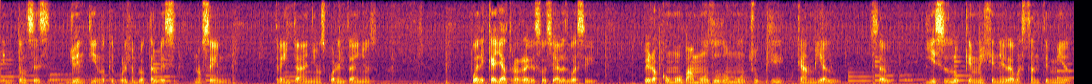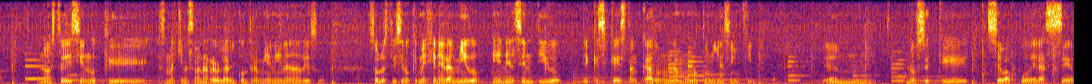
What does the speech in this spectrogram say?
Entonces yo entiendo que, por ejemplo, tal vez, no sé, en 30 años, 40 años, puede que haya otras redes sociales o así. Pero como vamos, dudo mucho que cambie algo, ¿sabes? Y eso es lo que me genera bastante miedo. No estoy diciendo que las máquinas se van a rebelar en contra mía ni nada de eso. Solo estoy diciendo que me genera miedo en el sentido de que se quede estancado en una monotonía sin fin. Em, no sé qué se va a poder hacer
